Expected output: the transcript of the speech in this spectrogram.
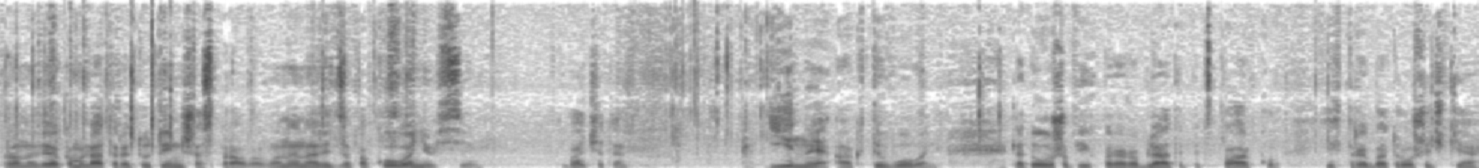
Про нові акумулятори тут інша справа. Вони навіть запаковані всі. Бачите? І не активовані. Для того, щоб їх переробляти під спарку, їх треба трошечки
